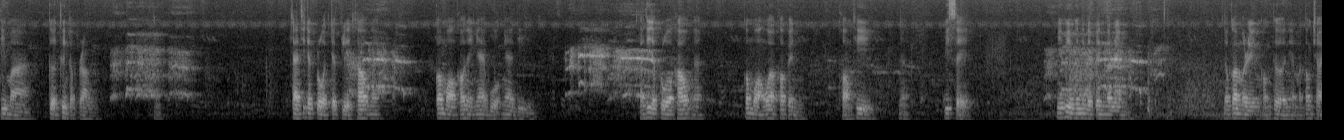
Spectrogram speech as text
ที่มาเกิดขึ้นกับเราแทนที่จะโกรธจะเกลียดเขานะ ก็มองเขาในแง่บวกแง่ดีแทนที่จะกลัวเขานะ ก็มองว่าเขาเป็นของที่นะวิเศษ มีผู้หญิงคนหนึ่งจะเป็นมะเร็ง แล้วก็มะเร็งของเธอเนี่ยมันต้องใช้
